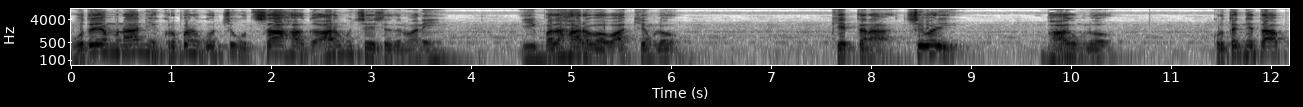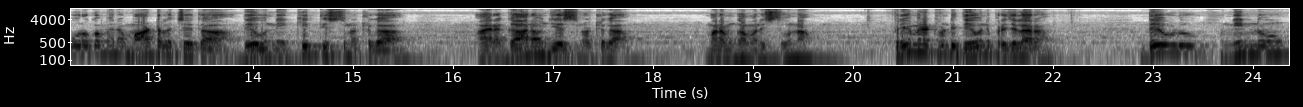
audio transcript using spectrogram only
ఉదయమున నీ కృపను గూర్చి ఉత్సాహ గానము చేసేదను అని ఈ పదహారవ వాక్యంలో కీర్తన చివరి భాగంలో కృతజ్ఞతాపూర్వకమైన మాటల చేత దేవుణ్ణి కీర్తిస్తున్నట్లుగా ఆయన గానం చేస్తున్నట్లుగా మనం గమనిస్తూ ఉన్నాం. ప్రియమైనటువంటి దేవుని ప్రజలారా దేవుడు నిన్ను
